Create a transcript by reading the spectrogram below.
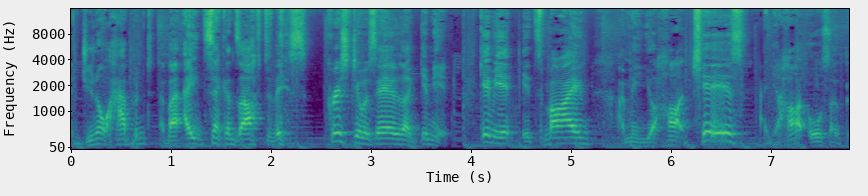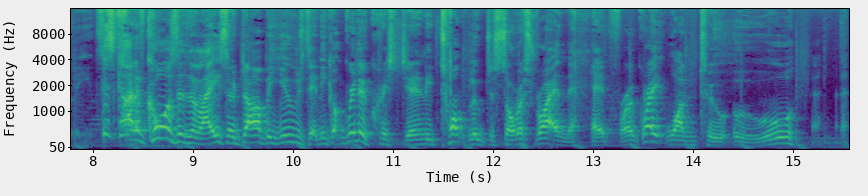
And do you know what happened? About eight seconds after this, Christian was here, he was like, give me it. Give me it, it's mine. I mean, your heart cheers and your heart also bleeds. This kind of caused a delay, so Darby used it and he got rid of Christian and he tonked Luchasaurus right in the head for a great one, two, ooh. and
